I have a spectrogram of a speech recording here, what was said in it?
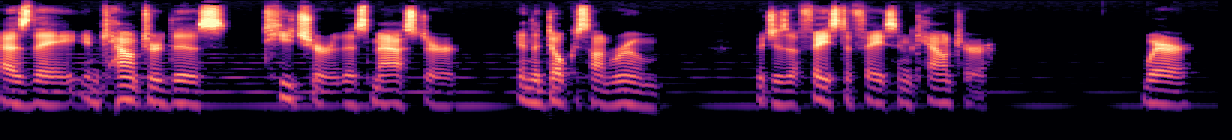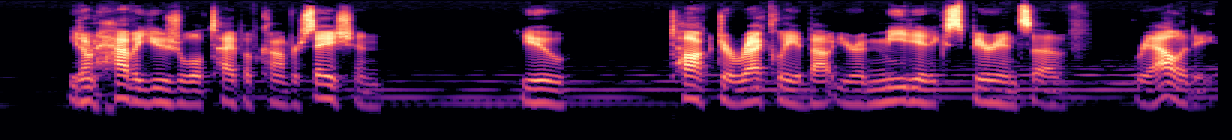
as they encountered this teacher, this master, in the Dokusan room, which is a face to face encounter where you don't have a usual type of conversation. You talk directly about your immediate experience of reality,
